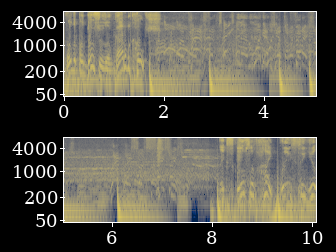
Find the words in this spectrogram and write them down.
From the producers of of a Coach. Exclusive hype brings to you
